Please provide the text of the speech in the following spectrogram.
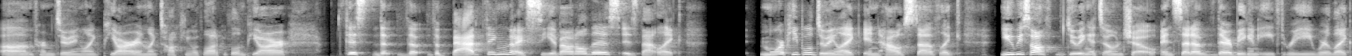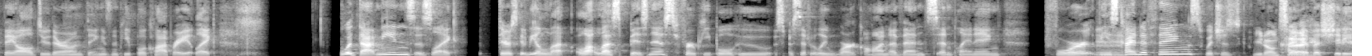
um from doing like pr and like talking with a lot of people in pr this the the, the bad thing that i see about all this is that like more people doing like in-house stuff like ubisoft doing its own show instead of there being an e3 where like they all do their own things and people collaborate like what that means is like there's going to be a, le- a lot less business for people who specifically work on events and planning for these Mm. kind of things, which is you don't kind say of a shitty.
